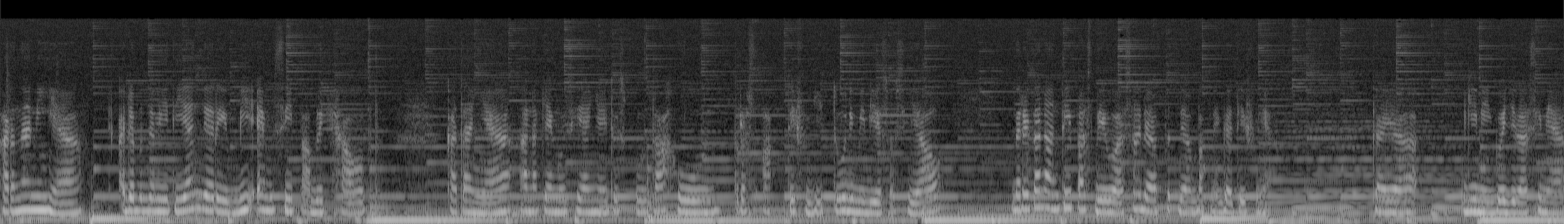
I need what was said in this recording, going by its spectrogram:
Karena nih ya, ada penelitian dari BMC Public Health Katanya, anak yang usianya itu 10 tahun, terus aktif gitu di media sosial, mereka nanti pas dewasa dapet dampak negatifnya. Kayak gini, gue jelasin ya.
